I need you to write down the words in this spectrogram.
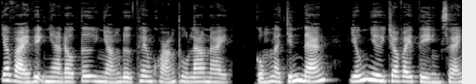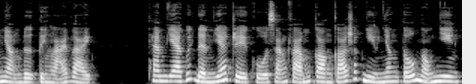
Do vậy, việc nhà đầu tư nhận được thêm khoản thù lao này cũng là chính đáng, giống như cho vay tiền sẽ nhận được tiền lãi vậy. Tham gia quyết định giá trị của sản phẩm còn có rất nhiều nhân tố ngẫu nhiên.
